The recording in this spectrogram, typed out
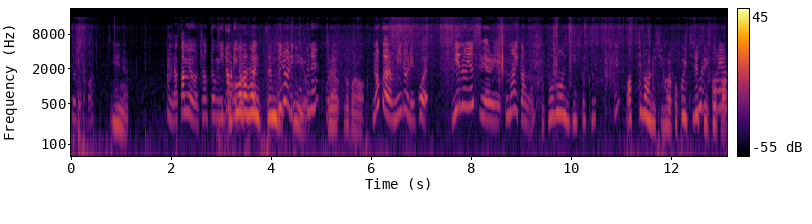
どうですか？いいね中身もちゃんと緑がここら濃い辺全部い緑濃くね？これ。俺だから。中は緑濃い。家のやつよりうまいかも。ここもいっとく？あっちもあるしほらここ一列行こうか。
